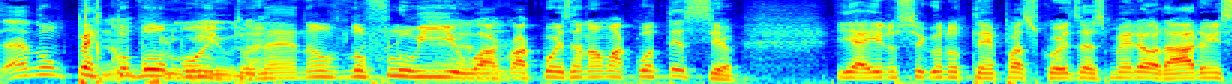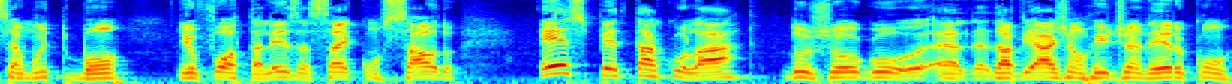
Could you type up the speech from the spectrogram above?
é, não perturbou não fluiu, muito, né? né? Não, não fluiu, é, a, né? a coisa não aconteceu. E aí no segundo tempo as coisas melhoraram, isso é muito bom. E o Fortaleza sai com saldo espetacular do jogo é, da viagem ao Rio de Janeiro com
